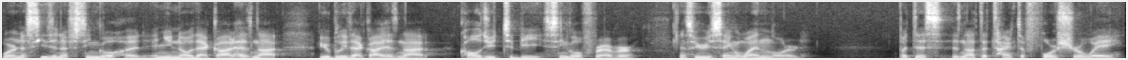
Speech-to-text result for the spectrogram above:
We're in a season of singlehood, and you know that God has not, you believe that God has not called you to be single forever. And so you're saying, When, Lord? But this is not the time to force your way,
